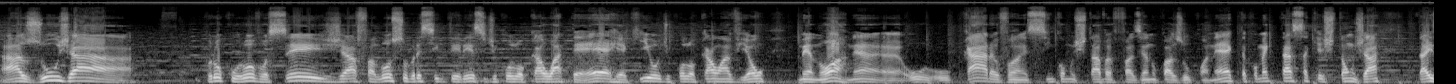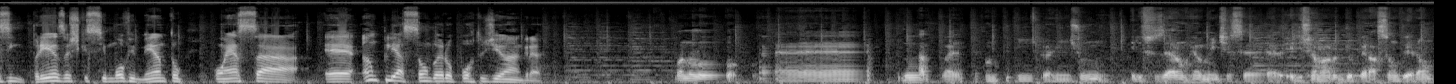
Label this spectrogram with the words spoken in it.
A Azul já procurou vocês, já falou sobre esse interesse de colocar o ATR aqui ou de colocar um avião menor, né? O, o Caravan, assim como estava fazendo com a Azul Conecta. Como é que está essa questão já das empresas que se movimentam com essa é, ampliação do aeroporto de Angra? Manolo, é, do ano 20 para 21, eles fizeram realmente, esse, eles chamaram de Operação Verão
